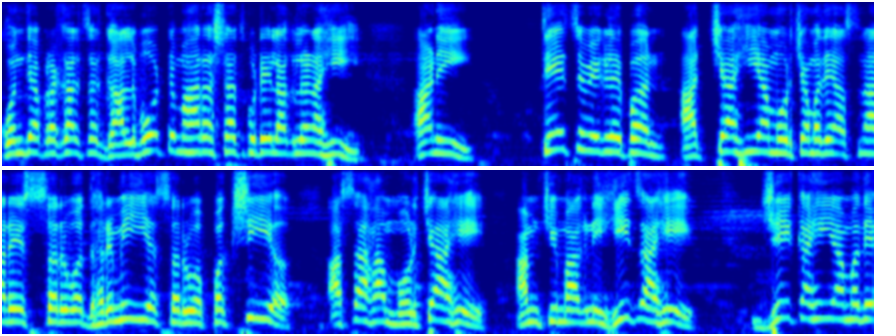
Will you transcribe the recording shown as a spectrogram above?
कोणत्या प्रकारचं गालबोट महाराष्ट्रात कुठे लागलं नाही. आणि तेच वेगळेपण आजच्याही या मोर्चामध्ये असणारे सर्व धर्मीय सर्व पक्षीय असा हा मोर्चा आहे. आमची मागणी हीच आहे. जे काही यामध्ये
